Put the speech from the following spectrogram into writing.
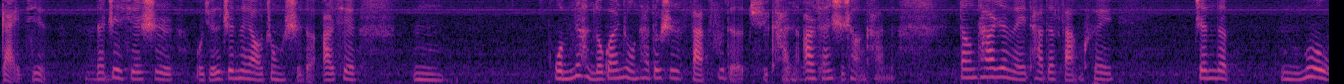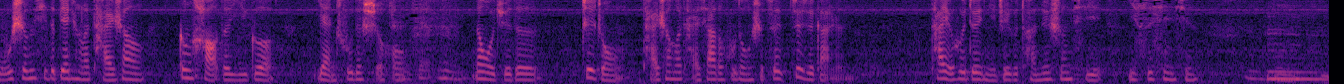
改进，那这些是我觉得真的要重视的，而且嗯，我们的很多观众他都是反复的去看的，二三十场看的，当他认为他的反馈真的嗯默无声息的变成了台上更好的一个演出的时候嗯，那我觉得这种台上和台下的互动是最最最感人的，他也会对你这个团队升起一丝信心。嗯，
